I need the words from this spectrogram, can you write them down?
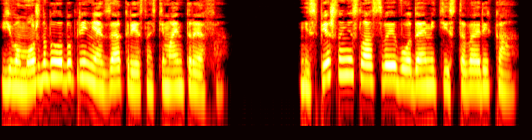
его можно было бы принять за окрестности Майнтрефа. Неспешно несла свои воды аметистовая река.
